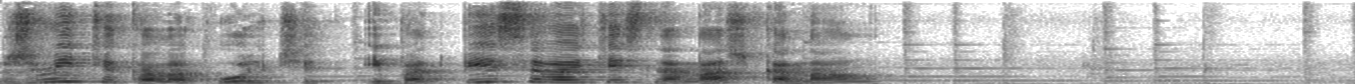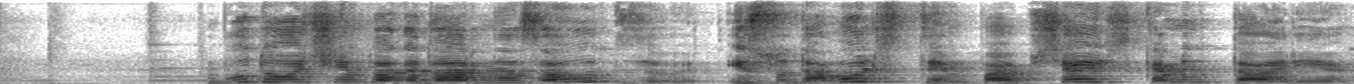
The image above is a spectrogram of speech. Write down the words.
жмите колокольчик и подписывайтесь на наш канал. Буду очень благодарна за отзывы и с удовольствием пообщаюсь в комментариях.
